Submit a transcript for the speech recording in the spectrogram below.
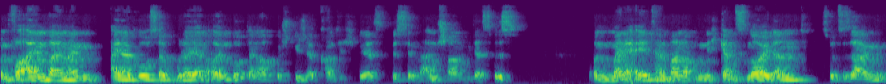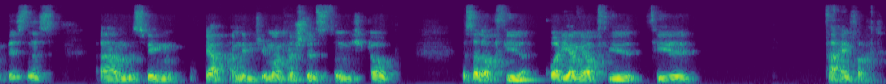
und vor allem, weil mein einer großer Bruder ja in Oldenburg dann auch gespielt hat, konnte ich mir das ein bisschen anschauen, wie das ist. Und meine Eltern waren noch nicht ganz neu dann sozusagen im Business. Ähm, deswegen ja, haben die mich immer unterstützt und ich glaube, das hat auch viel, oder die haben ja auch viel, viel vereinfacht.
